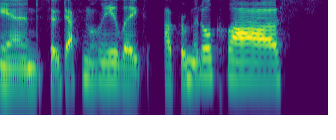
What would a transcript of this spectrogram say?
And so definitely like upper middle class.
